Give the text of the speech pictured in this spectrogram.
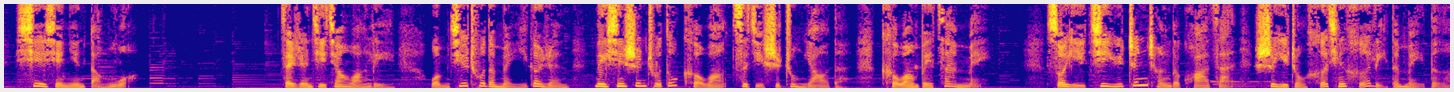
“谢谢您等我”。在人际交往里，我们接触的每一个人，内心深处都渴望自己是重要的，渴望被赞美，所以基于真诚的夸赞是一种合情合理的美德。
